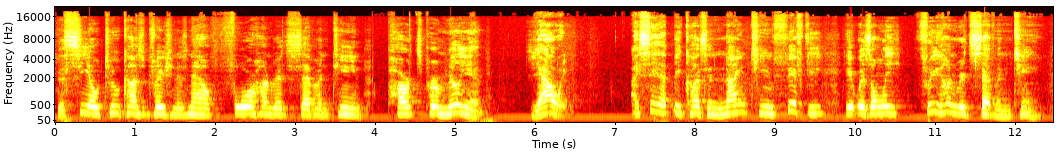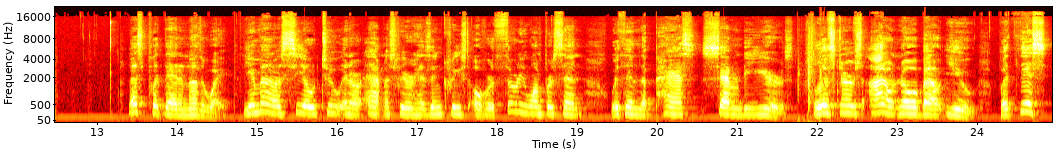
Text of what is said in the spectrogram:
the CO2 concentration is now 417 parts per million. Yowie. I say that because in 1950 it was only 317. Let's put that another way. The amount of CO2 in our atmosphere has increased over 31% within the past 70 years. Listeners, I don't know about you, but this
